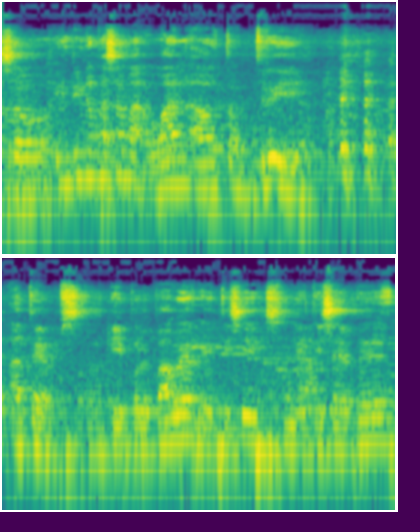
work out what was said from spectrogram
so, hindi na masama. One out of three attempts. Ng People Power, 86, ng 87,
